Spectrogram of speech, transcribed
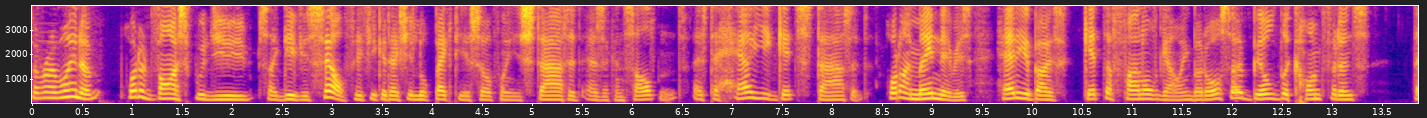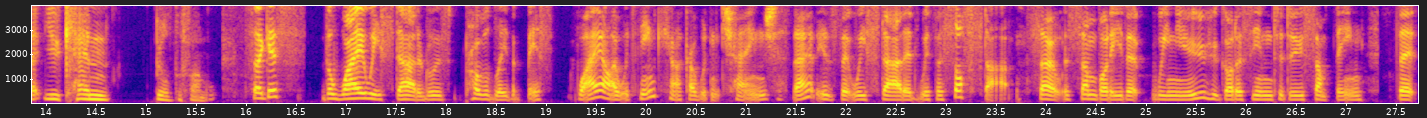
So, Rowena, what advice would you say give yourself if you could actually look back to yourself when you started as a consultant as to how you get started? What I mean there is how do you both get the funnel going but also build the confidence that you can build the funnel? So I guess the way we started was probably the best way I would think, like I wouldn't change that, is that we started with a soft start. So it was somebody that we knew who got us in to do something that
